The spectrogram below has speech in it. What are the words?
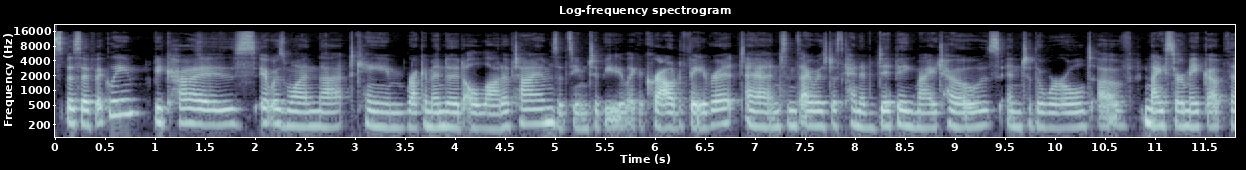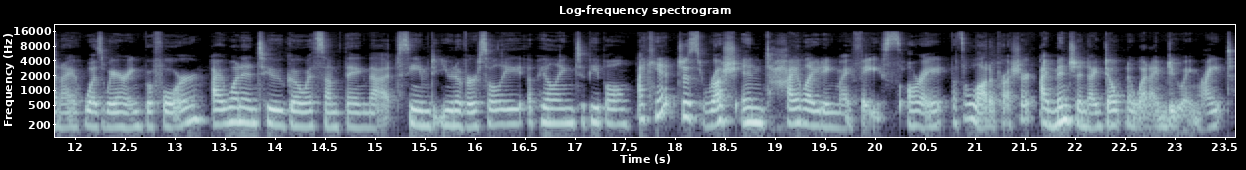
specifically because it was one that came recommended a lot of times. It seemed to be like a crowd favorite. And since I was just kind of dipping my toes into the world of nicer makeup than I was wearing before, I wanted to go with something that seemed universally appealing to people. I can't just rush into highlighting my face, all right? That's a lot of pressure. I mentioned I don't know what I'm doing, right?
